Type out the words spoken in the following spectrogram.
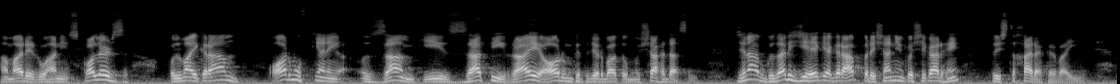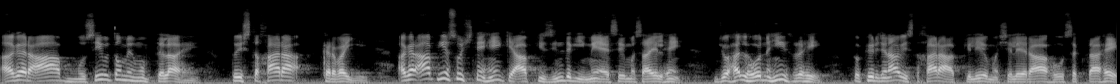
हमारे रूहानी स्कॉलर्स कराम और मुफ्तियान उज़ाम की ज़ाती राय और उनके तजर्बात व मुशाहदा से। जनाब, गुजारिश ये है कि अगर आप परेशानियों का शिकार हैं तो इस्तारा करवाइए। अगर आप मुसीबतों में मुबतला हैं तो इस्तारा करवाइए। अगर आप ये सोचते हैं कि आपकी ज़िंदगी में ऐसे मसाइल हैं, जो हल हो नहीं रहे तो फिर जनाब इस्तारा आपके लिए मशल राह हो सकता है।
